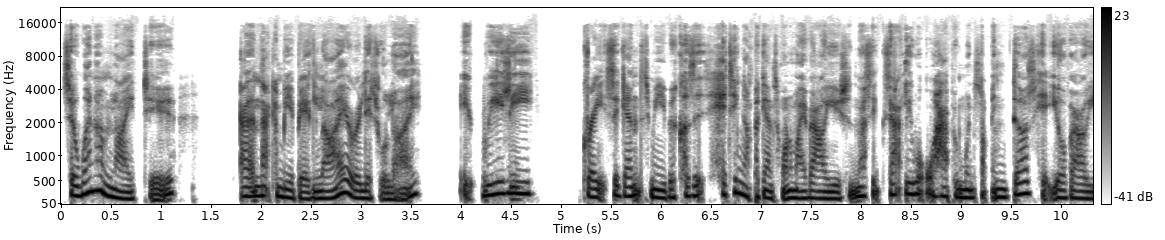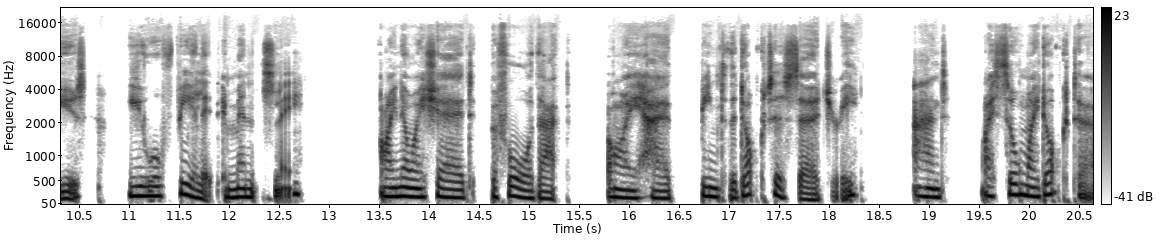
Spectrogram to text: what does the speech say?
So when I'm lied to, and that can be a big lie or a little lie, it really grates against me because it's hitting up against one of my values. And that's exactly what will happen when something does hit your values. You will feel it immensely. I know I shared before that I had been to the doctor's surgery and I saw my doctor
